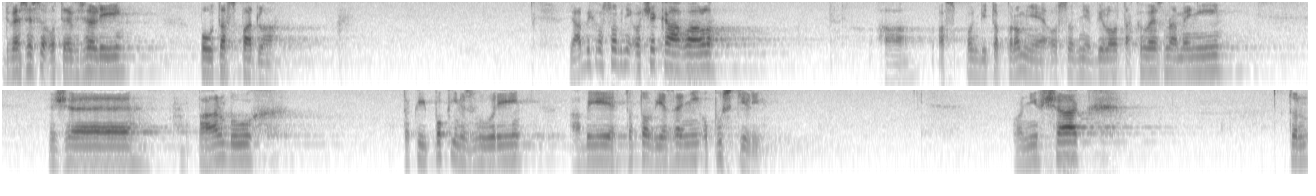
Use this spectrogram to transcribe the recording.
dveře se otevřely, pouta spadla. Já bych osobně očekával, a aspoň by to pro mě osobně bylo takové znamení, že pán Bůh takový pokyn z hůry, aby toto vězení opustili. Oni však to,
